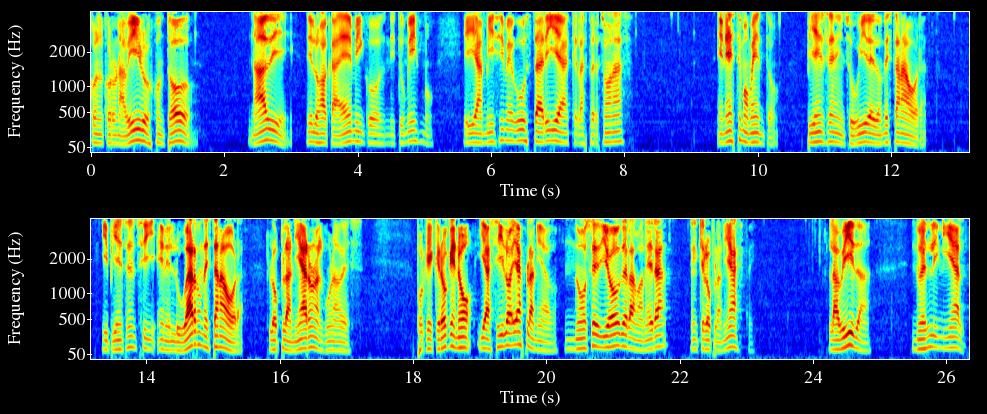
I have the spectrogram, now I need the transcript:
con el coronavirus, con todo. Nadie, ni los académicos, ni tú mismo. Y a mí sí me gustaría que las personas en este momento piensen en su vida y dónde están ahora. Y piensen si en el lugar donde están ahora lo planearon alguna vez. Porque creo que no, y así lo hayas planeado. No se dio de la manera en que lo planeaste. La vida no es lineal.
